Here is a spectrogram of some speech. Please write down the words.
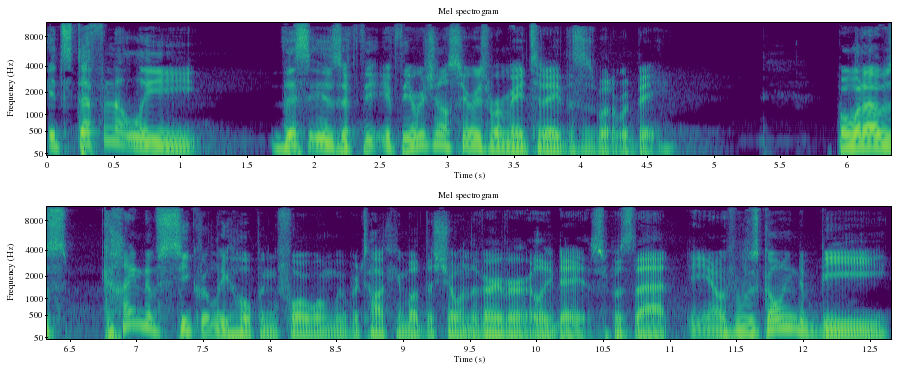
it's definitely this is if the if the original series were made today, this is what it would be. But what I was kind of secretly hoping for when we were talking about the show in the very very early days was that you know if it was going to be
